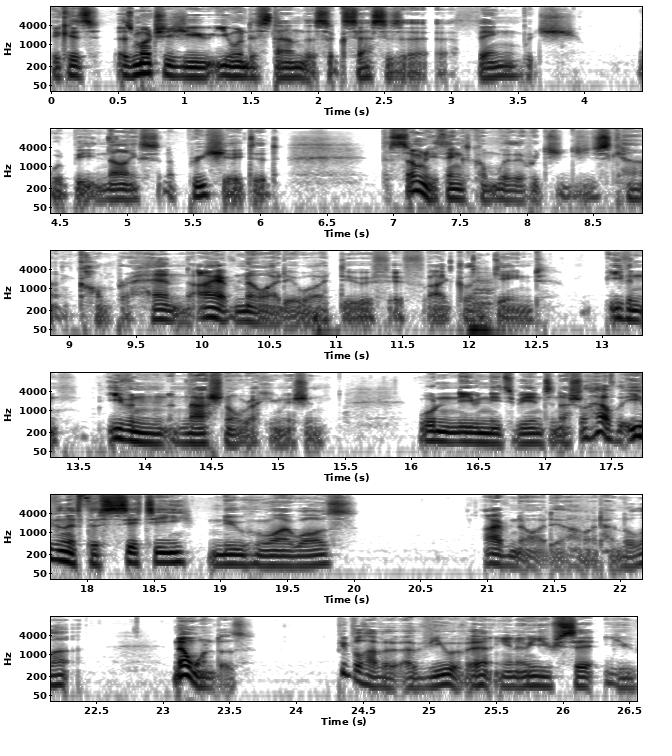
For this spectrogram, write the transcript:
Because as much as you, you understand that success is a, a thing which would be nice and appreciated, there's so many things come with it which you just can't comprehend. I have no idea what I'd do if, if I gained even even national recognition. Wouldn't even need to be international health. Even if the city knew who I was, I have no idea how I'd handle that. No one does. People have a, a view of it. You know, you sit, you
